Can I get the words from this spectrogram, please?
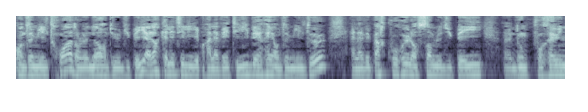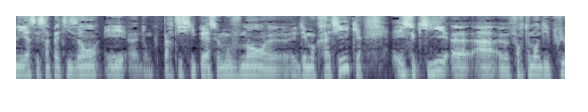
en, en 2003 dans le nord du, pays, alors qu'elle était libre. Elle avait été libérée en 2002. Elle avait parcouru l'ensemble du pays euh, donc pour réunir ses sympathisants et euh, donc participer à ce mouvement euh, démocratique. Et ce qui euh, a euh, fortement déplu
